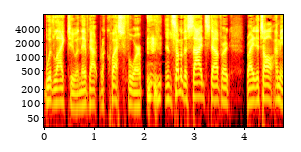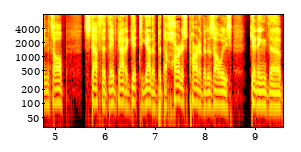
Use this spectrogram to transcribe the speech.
would like to and they've got requests for. And some of the side stuff right it's all i mean it's all stuff that they've got to get together but the hardest part of it is always getting the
